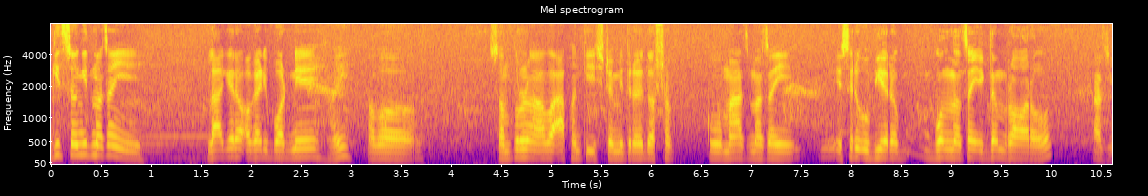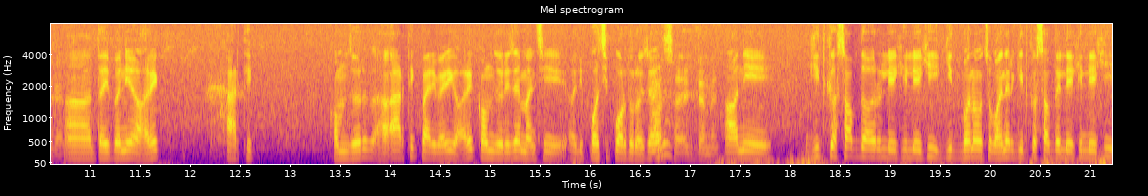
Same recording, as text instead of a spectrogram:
गीत सङ्गीतमा चाहिँ लागेर अगाडि बढ्ने है अब सम्पूर्ण अब आफन्ती इष्टमित्र दर्शकको माझमा चाहिँ यसरी उभिएर बोल्न चाहिँ एकदम रहर हो। हजुर तैपनि हरेक आर्थिक कमजोर आर्थिक पारिवारिक हरेक कमजोरी चाहिँ मान्छे अलिक पछि पर्दो रहेछ अनि गीतका शब्दहरू लेखी लेखी गीत बनाउँछु भनेर गीतको शब्द लेखी लेखी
